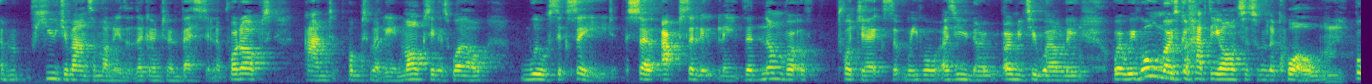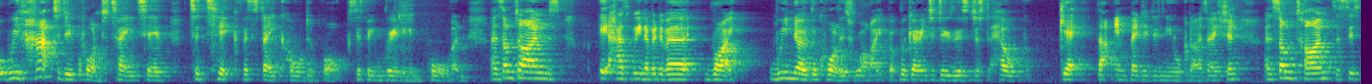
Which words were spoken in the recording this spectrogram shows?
um, huge amounts of money that they're going to invest in a product and ultimately in marketing as well will succeed. So absolutely, the number of projects that we've all, as you know, only too wellly, where we've almost got had the answers from the qual, mm. but we've had to do quantitative to tick the stakeholder box has been really important. And sometimes it has been a bit of a right. We know the qual is right, but we're going to do this just to help get that embedded in the organisation. And sometimes the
